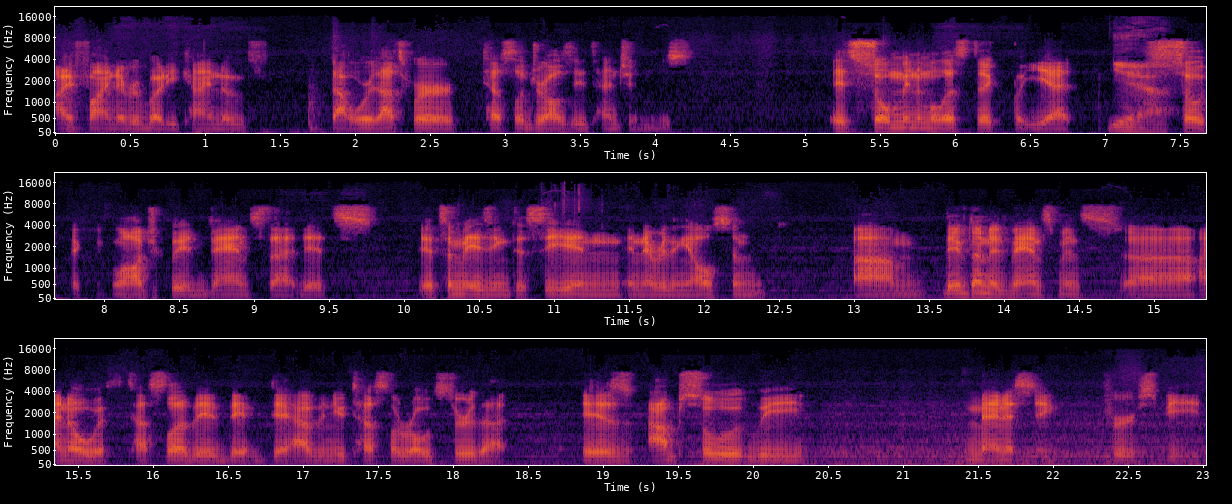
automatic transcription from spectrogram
I find everybody kind of that where that's where Tesla draws the attention. Is it's so minimalistic, but yet Yeah. so technologically advanced that it's it's amazing to see and, and everything else. And um, they've done advancements. Uh, I know with Tesla, they, they they have the new Tesla Roadster that is absolutely menacing for speed.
